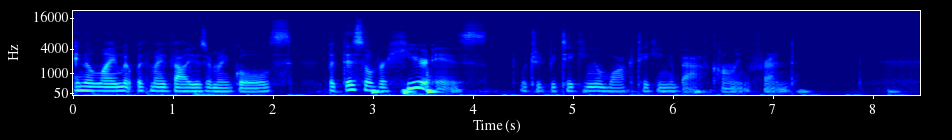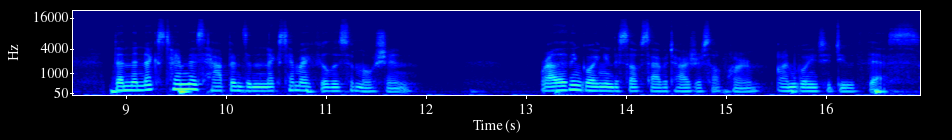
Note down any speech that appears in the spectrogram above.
in alignment with my values or my goals but this over here is, which would be taking a walk, taking a bath, calling a friend. Then the next time this happens and the next time I feel this emotion, rather than going into self sabotage or self harm, I'm going to do this.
